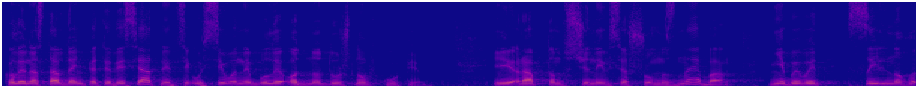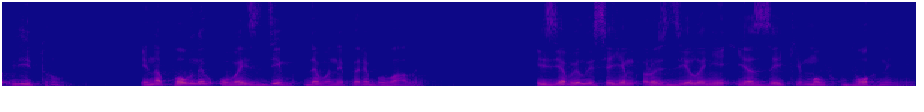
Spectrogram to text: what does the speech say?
Коли настав день п'ятидесятниці, усі вони були однодушно вкупі, і раптом зчинився шум з неба, ніби вид сильного вітру, і наповнив увесь дім, де вони перебували. І з'явилися їм розділені язики, мов вогнені,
